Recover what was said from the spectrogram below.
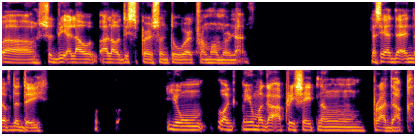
uh should we allow allow this person to work from home or not kasi at the end of the day yung wag- yung mag-appreciate ng product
